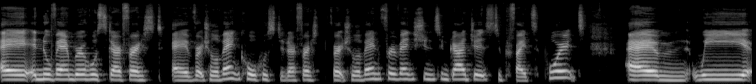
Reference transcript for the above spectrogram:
uh, in November, hosted our first uh, virtual event, co hosted our first virtual event for event students and graduates to provide support. Um, we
